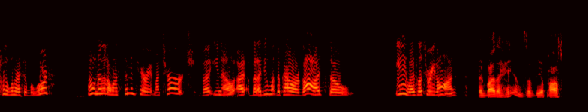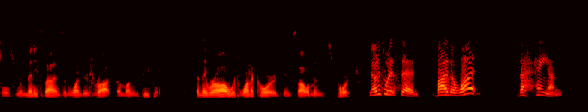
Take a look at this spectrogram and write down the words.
told the Lord, I said, Well, Lord, I don't know that I want a cemetery at my church, but you know, I but I do want the power of God. So, anyways, let's read on. And by the hands of the apostles were many signs and wonders wrought among the people. And they were all with one accord in Solomon's porch. Notice what it said. By the what? The hands.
